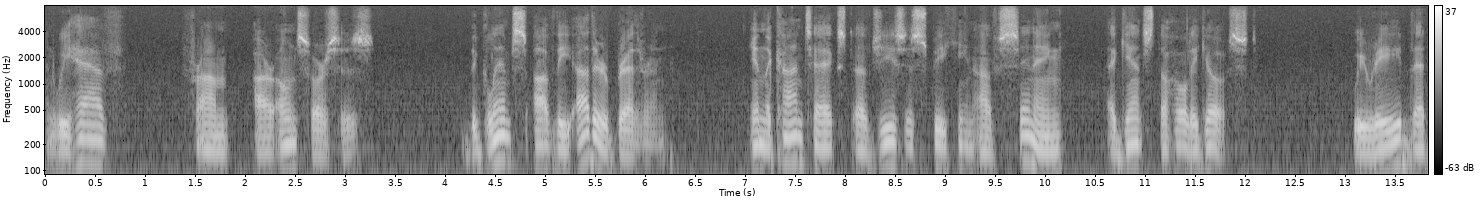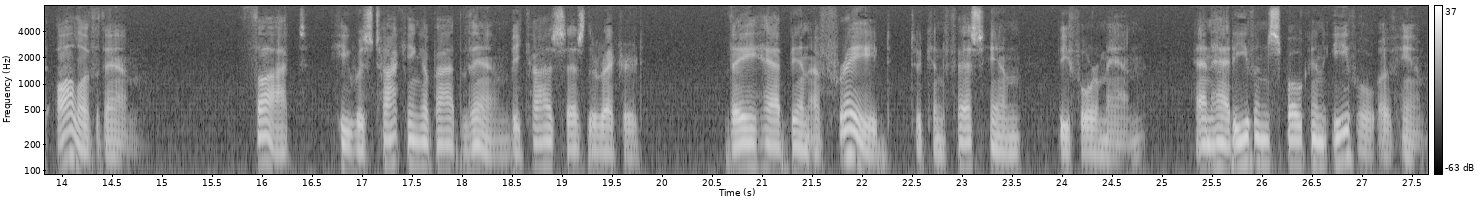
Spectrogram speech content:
And we have from our own sources the glimpse of the other brethren in the context of Jesus speaking of sinning against the Holy Ghost. We read that all of them thought he was talking about them because, says the record, they had been afraid to confess him before men and had even spoken evil of him.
